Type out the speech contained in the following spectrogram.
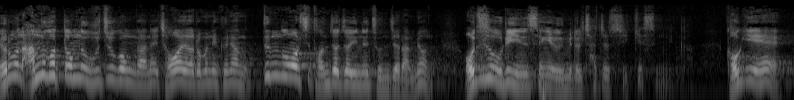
여러분 아무것도 없는 우주 공간에 저와 여러분이 그냥 뜬금없이 던져져 있는 존재라면 어디서 우리 인생의 의미를 찾을 수 있겠습니까? 거기에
